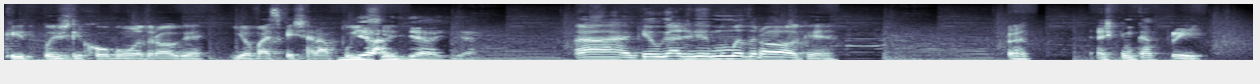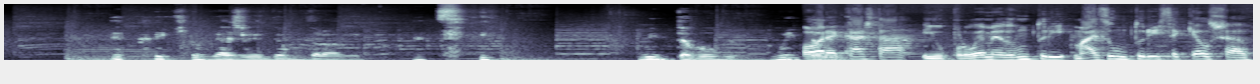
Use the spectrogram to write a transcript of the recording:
que depois lhe roubam a droga e ele vai se queixar à polícia. Yeah, yeah, yeah. Ah, aquele gajo ganhou uma droga. Pronto. Acho que é um bocado por aí. Aquele gajo vendeu-me droga. Sim. Muito bom, meu. Muito Ora, bom. cá está. E o problema é do motorista. Mais um motorista que é lixado.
